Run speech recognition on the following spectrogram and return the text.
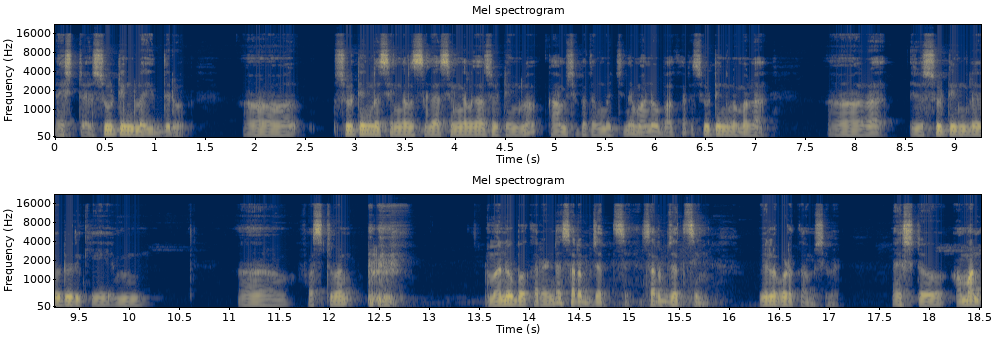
నెక్స్ట్ షూటింగ్లో ఇద్దరు. షూటింగ్లో సింగిల్స్గా సింగిల్గా షూటింగ్లో కాంస్య పథకం వచ్చింది మను బాకర్. షూటింగ్లో మళ్ళీ షూటింగ్లో ఎవరికి ఫస్ట్ వన్ మను బకర్ అంటే సరబ్జత్ సింగ్ సరబ్జత్ సింగ్. వీళ్ళు కూడా కాంస్యమే నెక్స్ట్ అమన్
